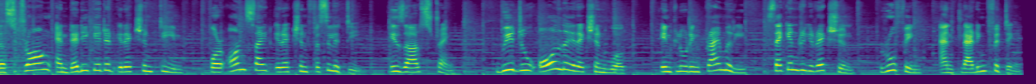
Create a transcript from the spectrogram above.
The strong and dedicated erection team for on-site erection facility is our strength. We do all the erection work including primary, secondary erection, roofing and cladding fitting.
